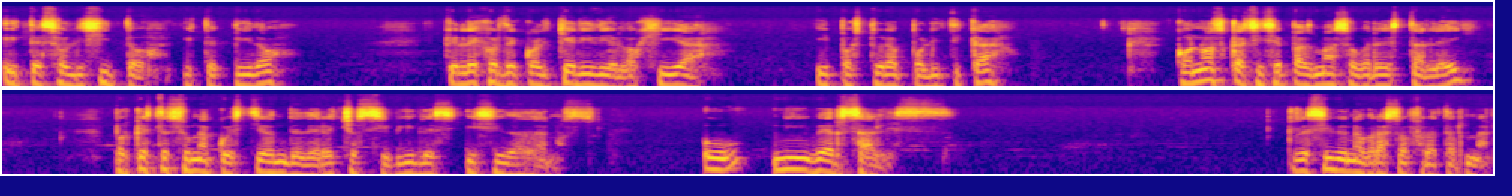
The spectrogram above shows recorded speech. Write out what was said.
y te solicito y te pido que lejos de cualquier ideología y postura política, conozcas y sepas más sobre esta ley, porque esta es una cuestión de derechos civiles y ciudadanos universales. Recibe un abrazo fraternal.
